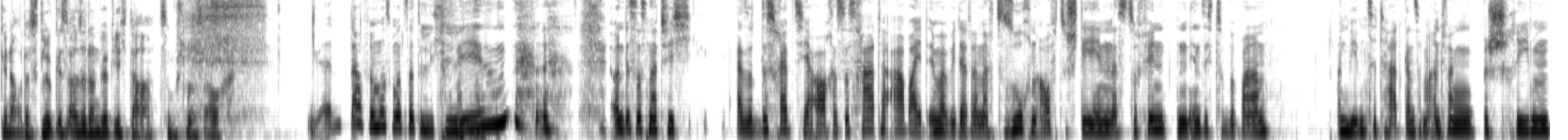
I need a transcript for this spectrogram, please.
Genau, das Glück ist also dann wirklich da zum Schluss auch. Ja, dafür muss man es natürlich lesen. Und es ist natürlich, also das schreibt sie ja auch, es ist harte Arbeit, immer wieder danach zu suchen, aufzustehen, es zu finden, in sich zu bewahren. Und wie im Zitat ganz am Anfang beschrieben,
